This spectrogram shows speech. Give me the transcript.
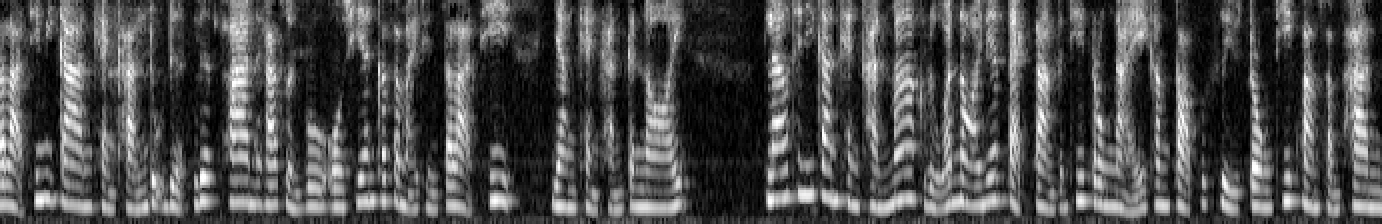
ตลาดที่มีการแข่งขันดุเดือดเลือดพล่านนะคะ ส่วน blue ocean ก็จะหมายถึงตลาดที่ยังแข่งขันกันน้อย แล้วทีนี้การแข่งขันมากหรือว่าน้อยเนี่ยแตกต่างกันที่ตรงไหนคำตอบก็คืออยู่ตรงที่ความสัมพันธ์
